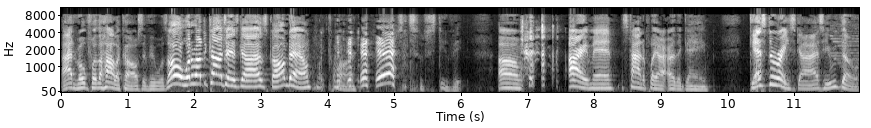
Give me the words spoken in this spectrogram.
I'd vote for the Holocaust if it was, oh, what about the context, guys? Calm down. Like, come on. Stupid. Um, all right, man. It's time to play our other game. Guess the race, guys. Here we go.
